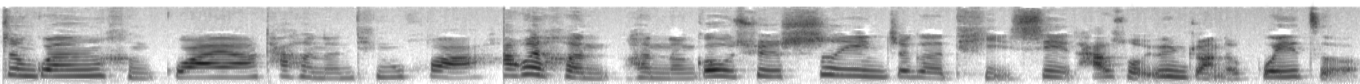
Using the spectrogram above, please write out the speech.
正官很乖啊，他很能听话，他会很很能够去适应这个体系，他所运转的规则，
